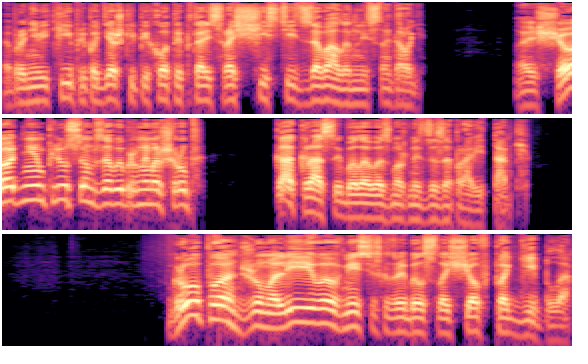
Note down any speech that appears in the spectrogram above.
а броневики при поддержке пехоты пытались расчистить завалы на лесной дороге. А еще одним плюсом за выбранный маршрут как раз и была возможность зазаправить танки. Группа Джумалиева, вместе с которой был Слащев, погибла.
